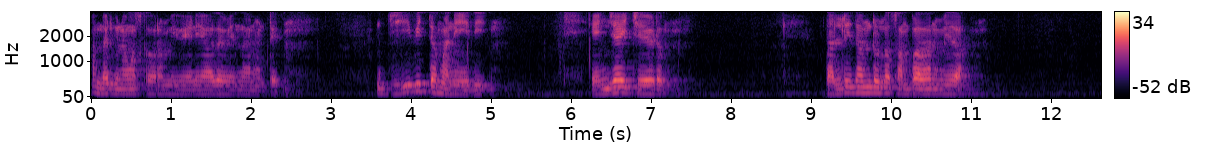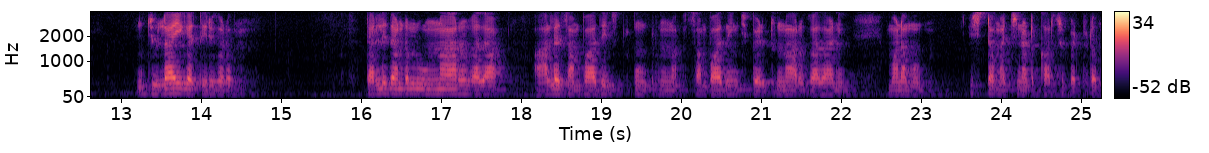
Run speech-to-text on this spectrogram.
అందరికీ నమస్కారం. మీ యాదవ్ ఏందనంటే జీవితం అనేది ఎంజాయ్ చేయడం తల్లిదండ్రుల సంపాదన మీద జులాయిగా తిరగడం తల్లిదండ్రులు ఉన్నారు కదా వాళ్ళే సంపాదించుకుంటున్న సంపాదించి పెడుతున్నారు కదా అని మనము ఇష్టం వచ్చినట్టు ఖర్చు పెట్టడం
